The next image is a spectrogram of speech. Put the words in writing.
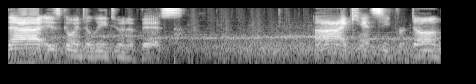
That is going to lead to an abyss. Ah, I can't see for dung.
